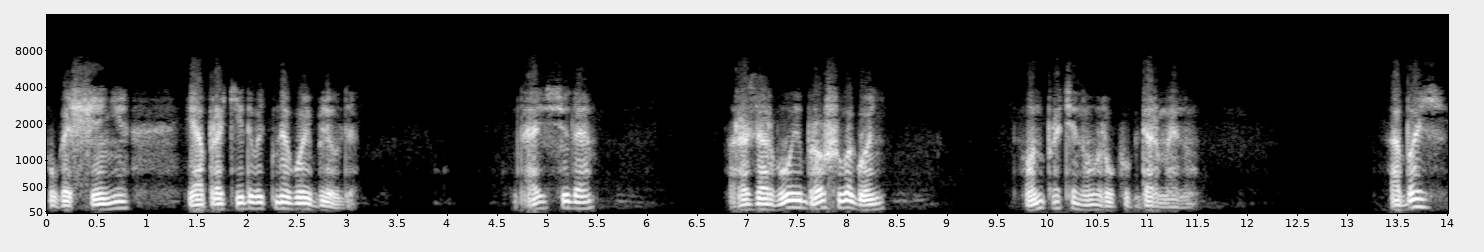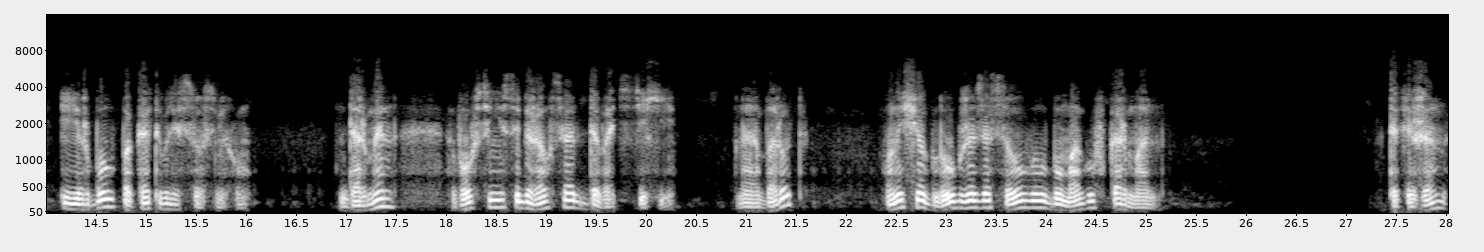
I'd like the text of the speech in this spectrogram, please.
угощение и опрокидывать ногой блюдо? Дай сюда. Разорву и брошу в огонь. Он протянул руку к Дармену. Абай и Ербол покатывались со смеху. Дармен вовсе не собирался отдавать стихи. Наоборот, он еще глубже засовывал бумагу в карман. Так и Жан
